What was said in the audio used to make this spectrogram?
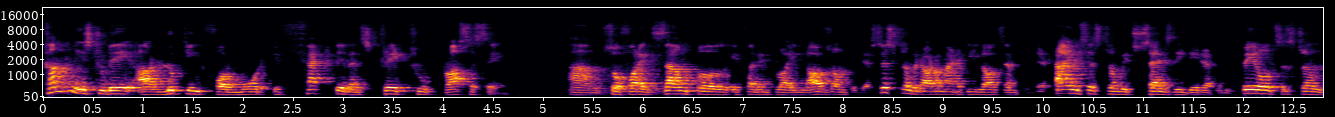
companies today are looking for more effective and straight through processing um, so for example if an employee logs onto their system it automatically logs them to their time system which sends the data to the payroll system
